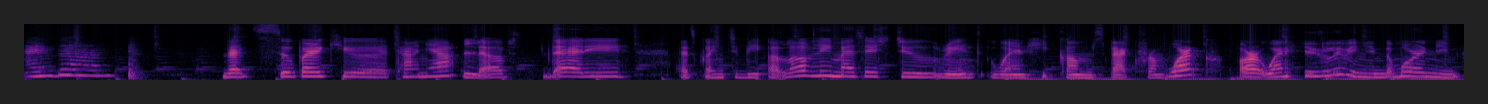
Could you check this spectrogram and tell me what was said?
I'm done. That's super cute. Tanja loves daddy. That's going to be a lovely message to read when he comes back from work or when he's leaving in the morning.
